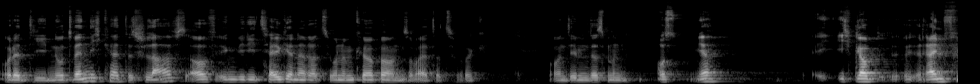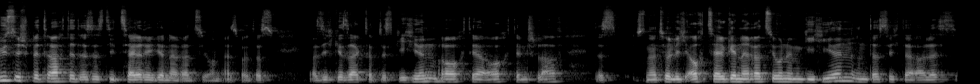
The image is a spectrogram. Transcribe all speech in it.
oder die Notwendigkeit des Schlafs auf irgendwie die Zellgeneration im Körper und so weiter zurück. Und eben, dass man aus, ja, ich glaube, rein physisch betrachtet ist es die Zellregeneration. Also das, was ich gesagt habe, das Gehirn braucht ja auch den Schlaf. Das ist natürlich auch Zellgeneration im Gehirn und dass sich da alles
